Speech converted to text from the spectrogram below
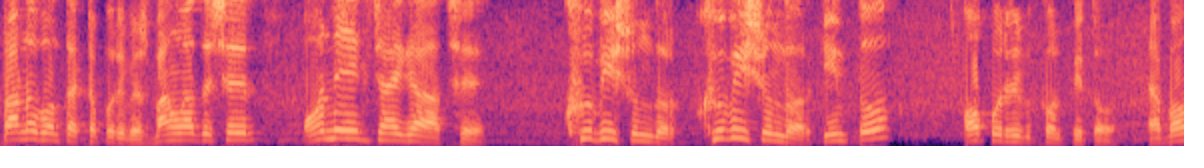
প্রাণবন্ত একটা পরিবেশ। বাংলাদেশের অনেক জায়গা আছে। খুবই সুন্দর খুবই সুন্দর, কিন্তু অপরিকল্পিত এবং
